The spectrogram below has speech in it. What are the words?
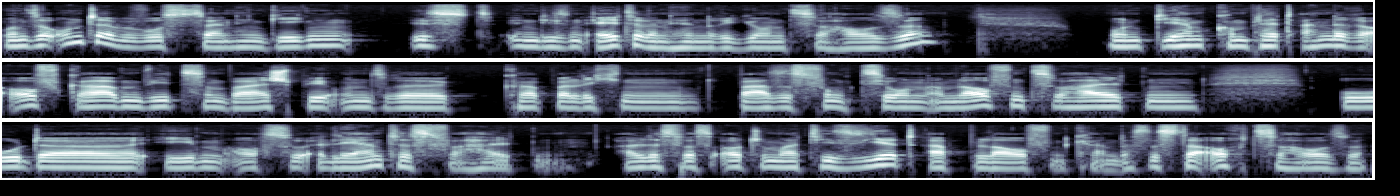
Unser Unterbewusstsein hingegen ist in diesen älteren Hirnregionen zu Hause und die haben komplett andere Aufgaben, wie zum Beispiel unsere körperlichen Basisfunktionen am Laufen zu halten oder eben auch so erlerntes Verhalten. Alles, was automatisiert ablaufen kann, das ist da auch zu Hause.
